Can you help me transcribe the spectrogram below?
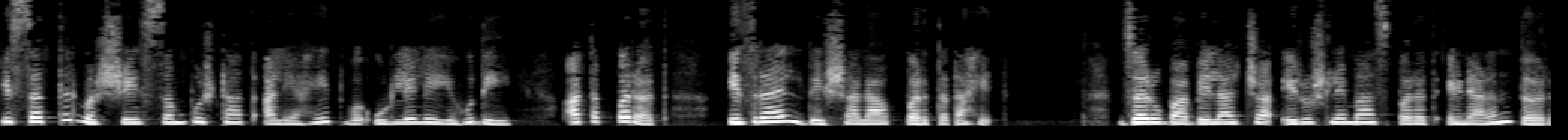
की सत्तर वर्षे संपुष्टात आली आहेत व उरलेले यहुदी आता परत इस्रायल देशाला परतत आहेत. जरुबाबेलाच्या एरुश्लेमास परत येण्यानंतर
